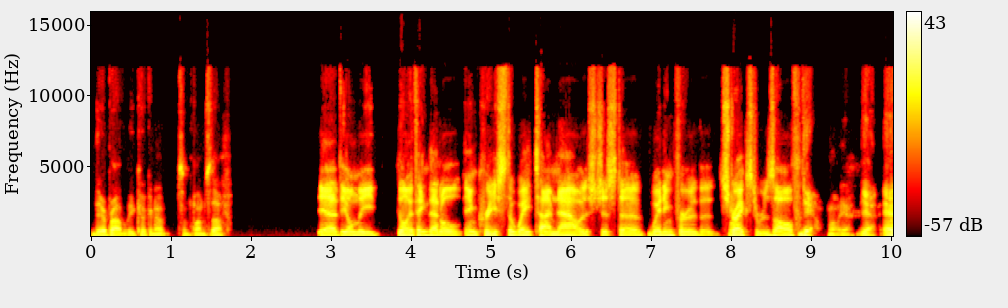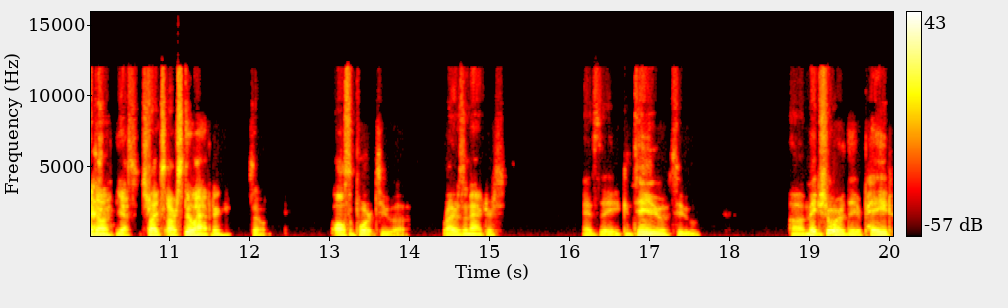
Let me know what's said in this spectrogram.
they're probably cooking up some fun stuff. Yeah, the only the only thing that'll increase the wait time now is just uh waiting for the strikes to resolve. Yeah, well, yeah, yeah, and uh, yes, strikes are still happening. So, all support to uh, writers and actors as they continue to uh, make sure they are paid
